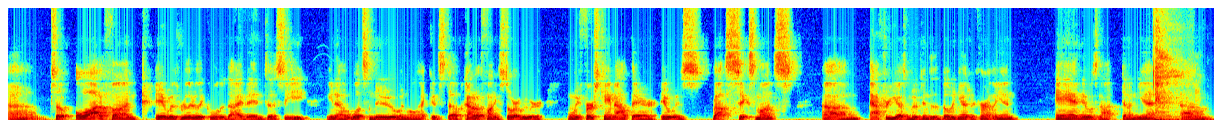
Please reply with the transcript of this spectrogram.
Um, so a lot of fun. It was really really cool to dive in to see you know what's new and all that good stuff. Kind of a funny story. We were when we first came out there. It was about six months um, after you guys moved into the building you guys are currently in, and it was not done yet um,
